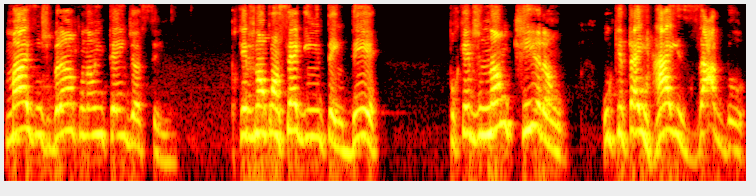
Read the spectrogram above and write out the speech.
mas os brancos não entendem assim. Porque eles não conseguem entender, porque eles não tiram o que está enraizado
